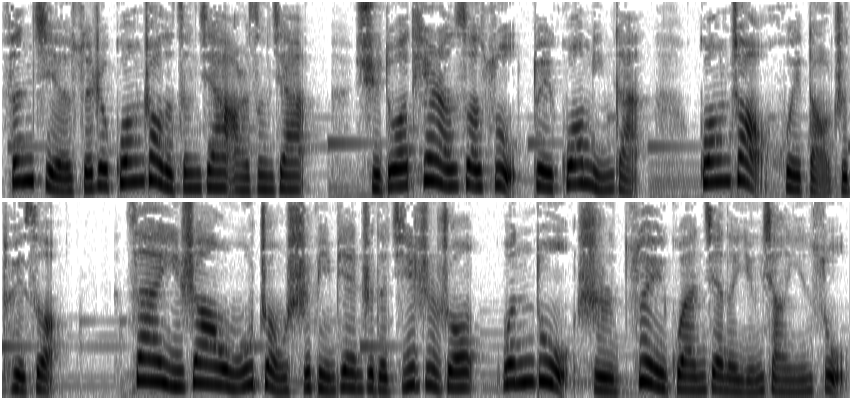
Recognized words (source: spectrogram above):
分解随着光照的增加而增加。许多天然色素对光敏感，光照会导致褪色。在以上五种食品变质的机制中，温度是最关键的影响因素，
